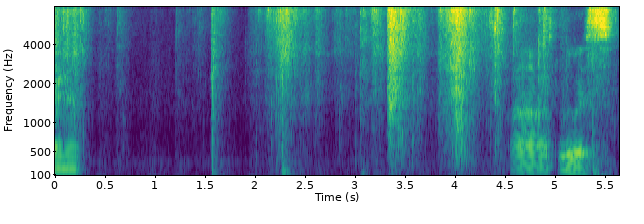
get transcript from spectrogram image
Right now. Uh, Lewis.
